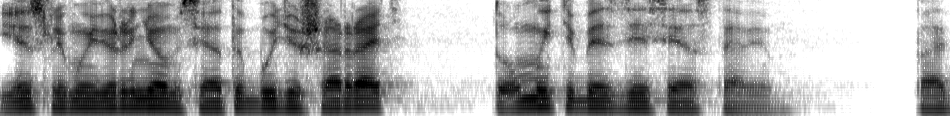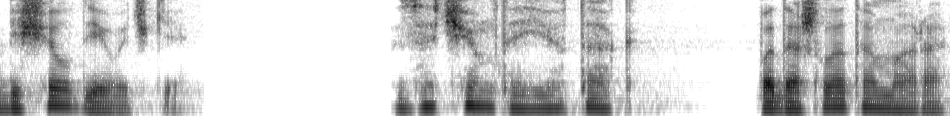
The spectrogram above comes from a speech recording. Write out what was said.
«Если мы вернемся, а ты будешь орать, то мы тебя здесь и оставим», — пообещал девочке. «Зачем ты ее так?» — подошла Тамара.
